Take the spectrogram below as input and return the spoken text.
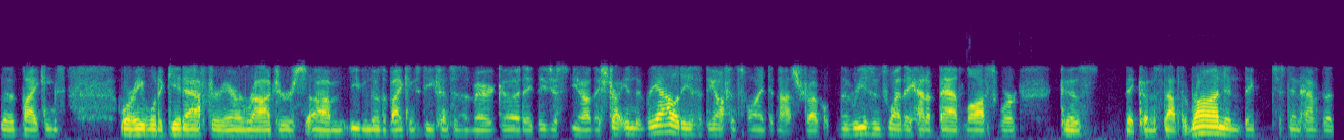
the Vikings were able to get after Aaron Rodgers, um, even though the Vikings defense isn't very good. They, they just, you know, they struggle. And the reality is that the offensive line did not struggle. The reasons why they had a bad loss were because they couldn't stop the run and they just didn't have the,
